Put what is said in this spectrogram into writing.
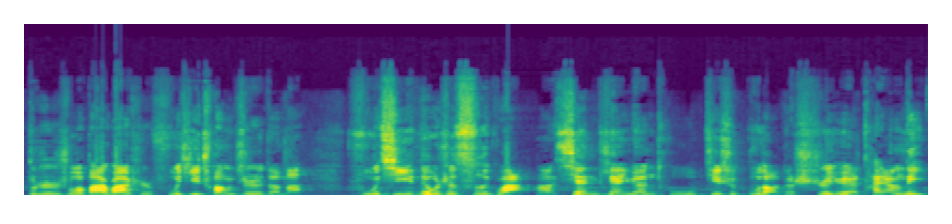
不是说八卦是伏羲创制的吗？伏羲六十四卦啊，先天原图即是古老的十月太阳历，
